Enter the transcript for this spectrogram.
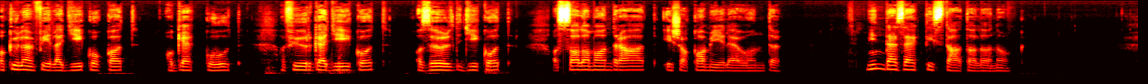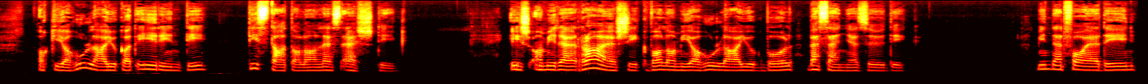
a különféle gyíkokat, a gekkót, a fürgegyíkot, a zöld gyíkot, a szalamandrát és a kaméleont. Mindezek tisztátalanok. Aki a hullájukat érinti, tisztátalan lesz estig, és amire ráesik valami a hullájukból, beszennyeződik. Minden faedény,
